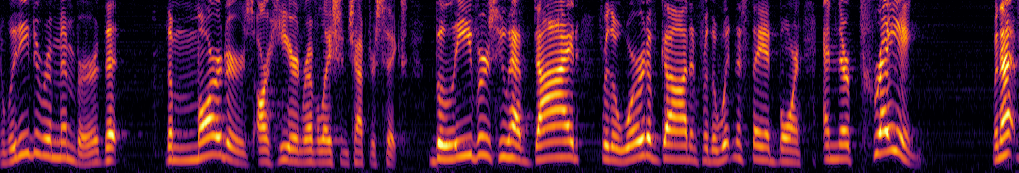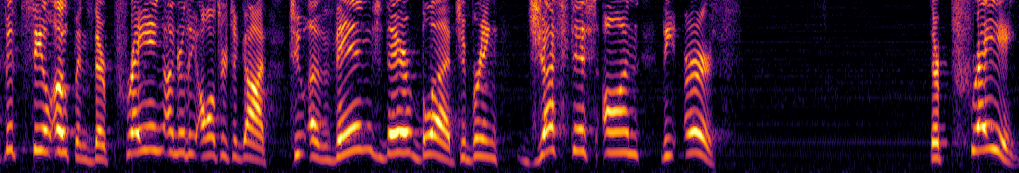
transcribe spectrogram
And we need to remember that the martyrs are here in Revelation chapter 6. Believers who have died for the word of God and for the witness they had borne, and they're praying. When that fifth seal opens, they're praying under the altar to God to avenge their blood, to bring justice on the earth. They're praying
